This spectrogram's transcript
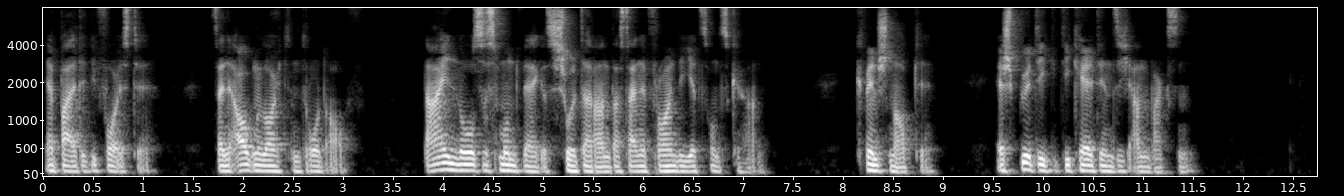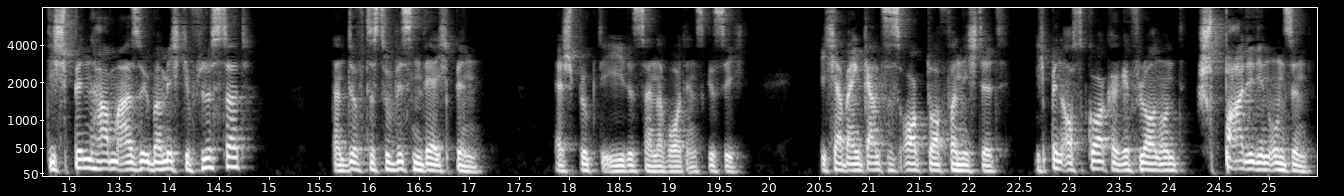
Er ballte die Fäuste. Seine Augen leuchteten rot auf. Dein loses Mundwerk ist schuld daran, dass deine Freunde jetzt uns gehören. Quinn schnaubte. Er spürte die Kälte in sich anwachsen. Die Spinnen haben also über mich geflüstert? Dann dürftest du wissen, wer ich bin. Er spuckte jedes seiner Worte ins Gesicht. Ich habe ein ganzes Orkdorf vernichtet. Ich bin aus Gorka geflohen und spar dir den Unsinn.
